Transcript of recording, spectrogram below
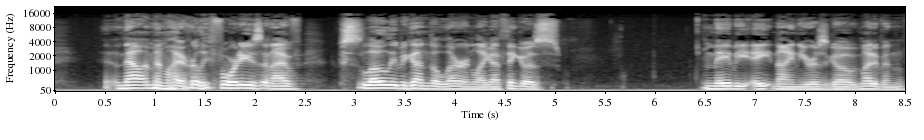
now I'm in my early 40s and I've slowly begun to learn. Like, I think it was maybe eight, nine years ago. It might have been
